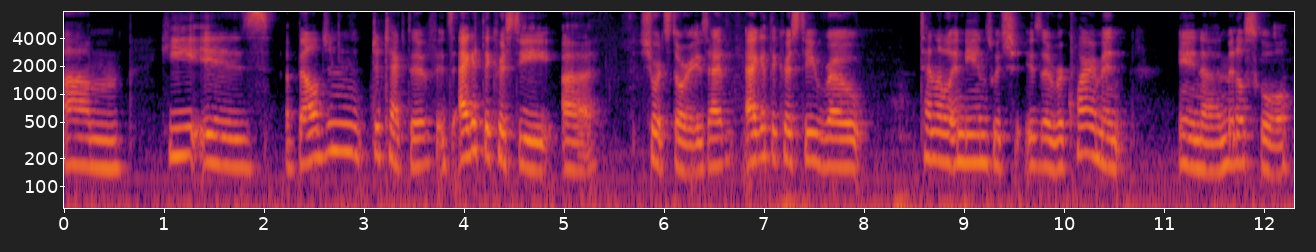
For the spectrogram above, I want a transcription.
Um, he is a Belgian detective. It's Agatha Christie uh, short stories. Ag- Agatha Christie wrote Ten Little Indians, which is a requirement in uh, middle school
